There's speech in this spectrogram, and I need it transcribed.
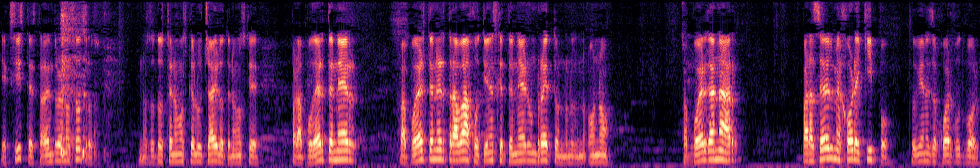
Y existe, está dentro de nosotros. Nosotros tenemos que luchar y lo tenemos que para poder tener para poder tener trabajo tienes que tener un reto ¿no- no- o no. Para poder ganar, para ser el mejor equipo, tú vienes de jugar fútbol.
